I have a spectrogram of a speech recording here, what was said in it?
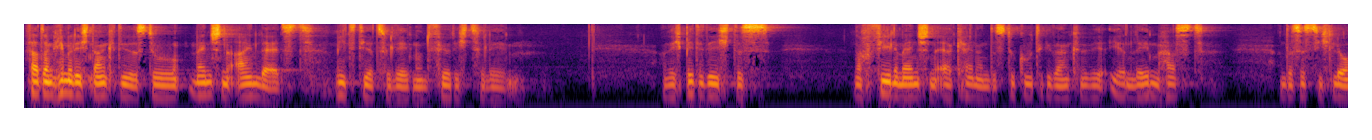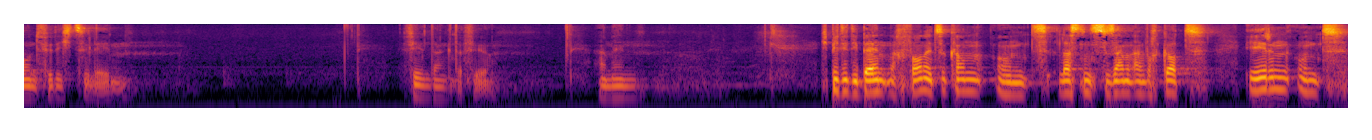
Vater im Himmel, ich danke dir, dass du Menschen einlädst, mit dir zu leben und für dich zu leben. Und ich bitte dich, dass noch viele Menschen erkennen, dass du gute Gedanken für ihr Leben hast und dass es sich lohnt, für dich zu leben. Vielen Dank dafür. Amen. Ich bitte die Band nach vorne zu kommen und lasst uns zusammen einfach Gott ehren und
